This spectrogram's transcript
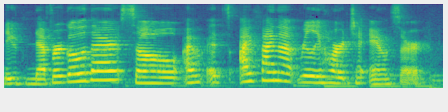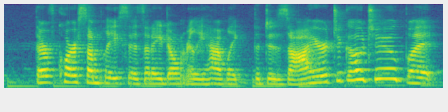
you'd never go there. So I'm, it's, I find that really hard to answer. There are of course some places that I don't really have like the desire to go to, but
